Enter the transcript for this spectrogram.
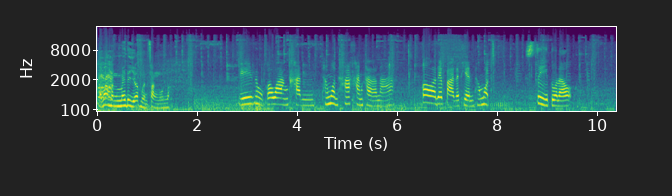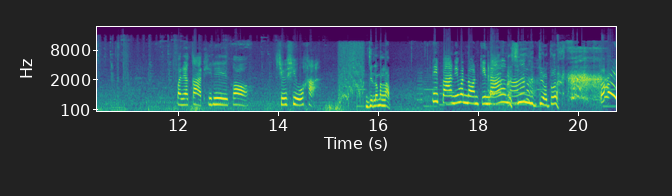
แต่ว่ามันไม่ได้เยอะเหมือนฝั่งนู้นเนาะนี่หนูก็วางคันทั้งหมดห้าคันค่ะนะ ก็ได้ปลาตะเพียนทั้งหมดสี่ตัวแล้ว บรรยากาศที่นี่ก็ชิวๆค่ะ กินแล้วมันหลับนี่ปลานี้มันนอนกินนะไอ้นะชี้เกี่ยวตัว เอ้ย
